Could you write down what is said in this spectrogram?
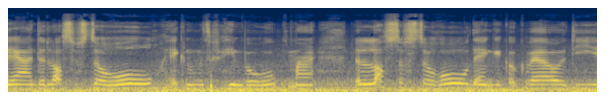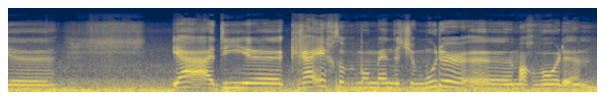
ja, de lastigste rol, ik noem het geen beroep, maar de lastigste rol denk ik ook wel die je, ja, die je krijgt op het moment dat je moeder uh, mag worden.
